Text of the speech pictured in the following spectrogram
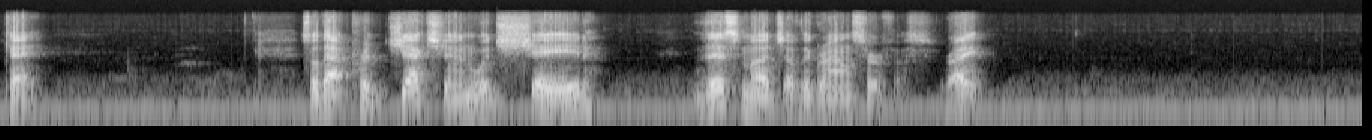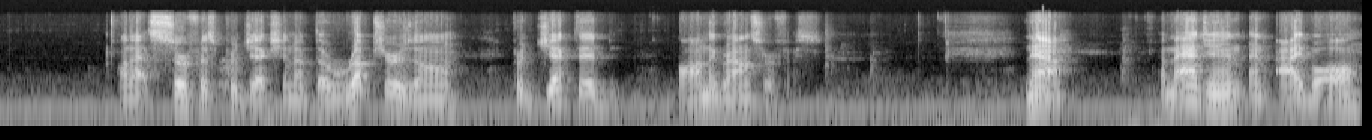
Okay. So that projection would shade this much of the ground surface, right? On that surface projection of the rupture zone projected on the ground surface. Now, imagine an eyeball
